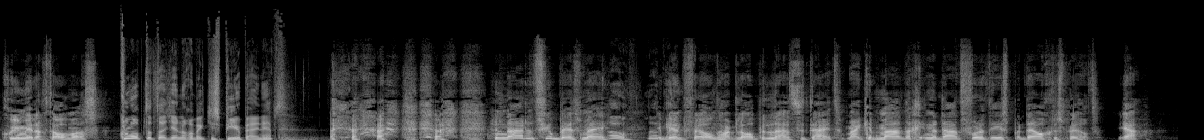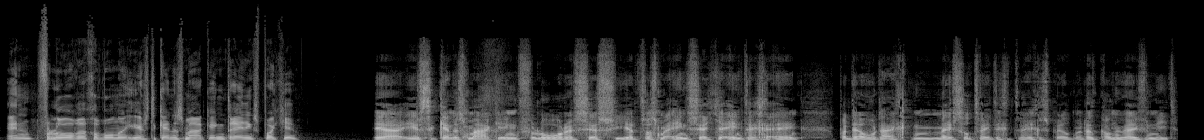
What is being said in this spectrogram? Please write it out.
Goedemiddag Thomas. Klopt het dat je nog een beetje spierpijn hebt? nou, dat viel best mee. Oh, okay. Ik ben veel aan het hardlopen de laatste tijd. Maar ik heb maandag inderdaad voor het eerst padel gespeeld. Ja. En? Verloren, gewonnen? Eerste kennismaking, trainingspotje? Ja, eerste kennismaking verloren, 6-4. Het was maar één setje, 1 tegen 1. Padel wordt eigenlijk meestal 2 tegen 2 gespeeld, maar dat kan nu even niet.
